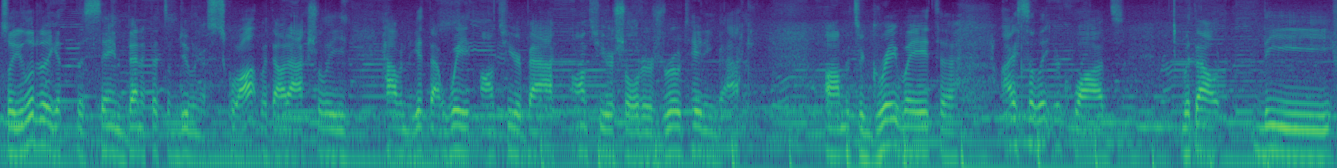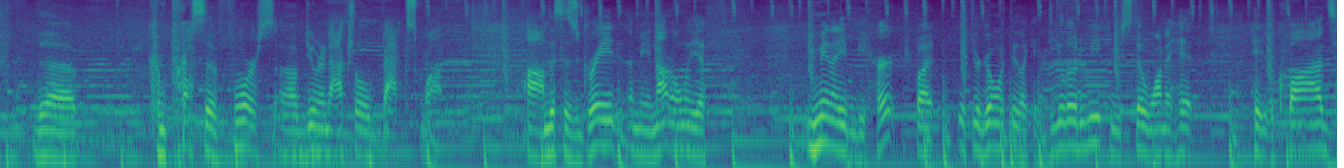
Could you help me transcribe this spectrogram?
So you literally get the same benefits of doing a squat without actually having to get that weight onto your back, onto your shoulders, rotating back. Um, it's a great way to isolate your quads without the, the compressive force of doing an actual back squat. Um, this is great. I mean, not only if you may not even be hurt, but if you're going through like a deload week and you still want to hit hit your quads,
